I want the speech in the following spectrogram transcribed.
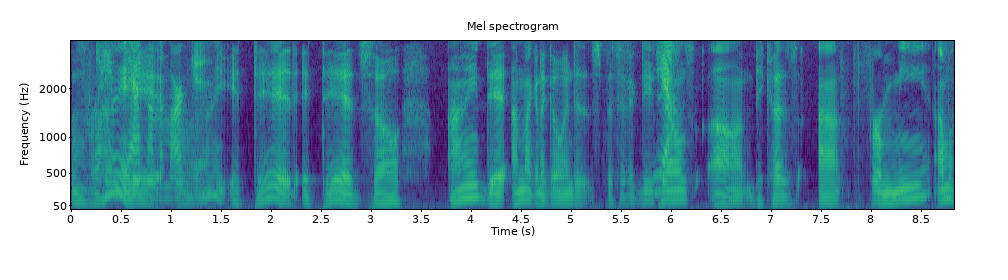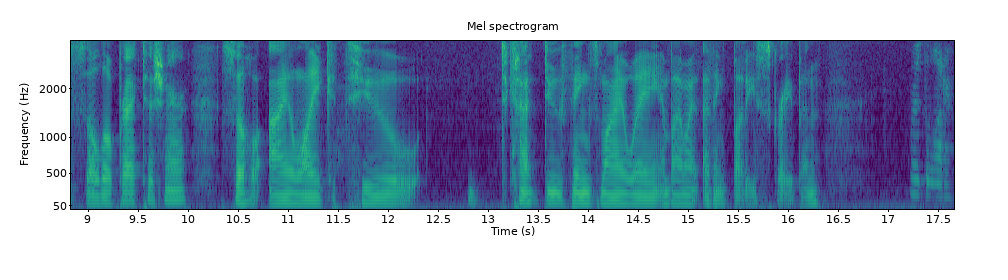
right, came back on the market. Right, it did. It did. So I did. I'm not going to go into specific details um, because uh, for me, I'm a solo practitioner. So I like to to kind of do things my way. And by my, I think Buddy's scraping. Where's the water?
